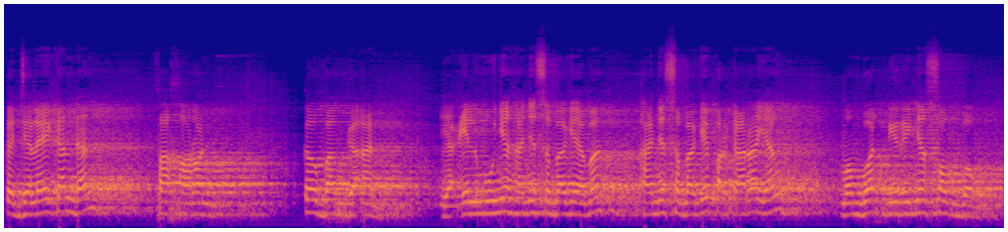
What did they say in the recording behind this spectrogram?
kejelekan dan fakharon kebanggaan. Ya ilmunya hanya sebagai apa? Hanya sebagai perkara yang membuat dirinya sombong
